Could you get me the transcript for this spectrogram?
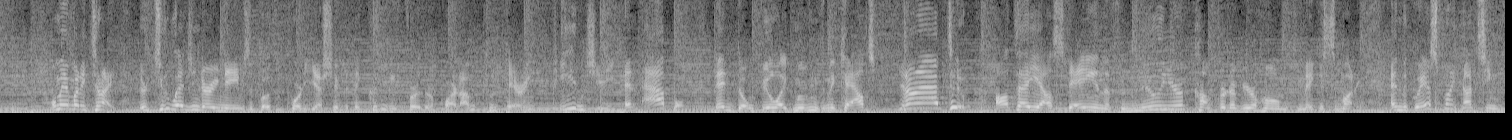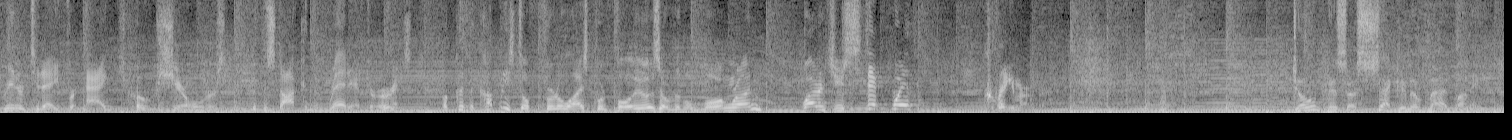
Oh, man, buddy, tonight, there are two legendary names that both reported yesterday, but they couldn't be further apart. I'm comparing P&G and Apple. Then don't feel like moving from the couch? You don't have to. I'll tell you how staying in the familiar comfort of your home can make you some money. And the grass might not seem greener today for AGCO shareholders with the stock in the red after earnings. But could the company still fertilize portfolios over the long run? Why don't you stick with Cramer? Don't miss a second of Mad Money.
